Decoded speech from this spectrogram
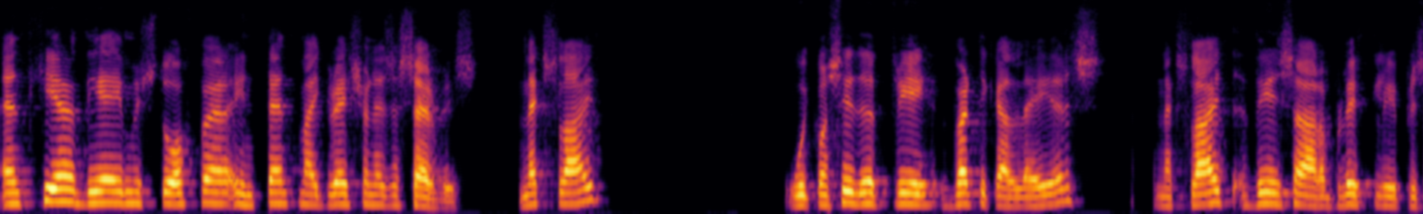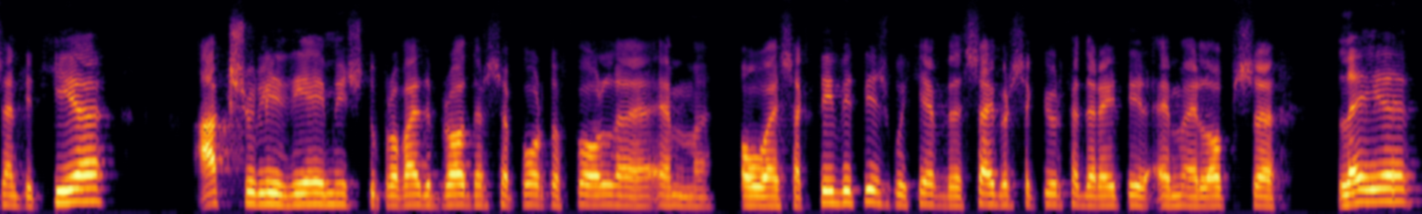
And here the aim is to offer intent migration as a service. Next slide. We consider three vertical layers. Next slide. These are briefly presented here. Actually, the aim is to provide a broader support of all uh, MOS activities. We have the cybersecure federated MLOps uh, layer,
